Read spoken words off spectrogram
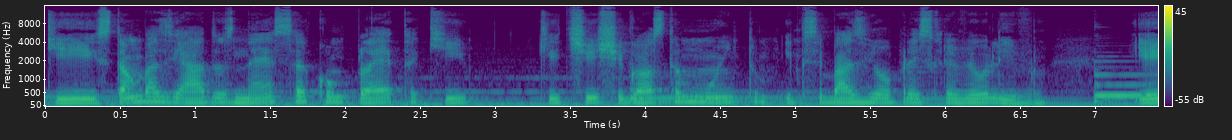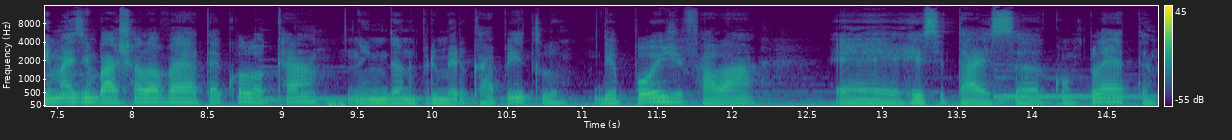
que estão baseados nessa completa aqui que Tish gosta muito e que se baseou para escrever o livro. E aí mais embaixo ela vai até colocar, ainda no primeiro capítulo, depois de falar, é, recitar essa completa,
